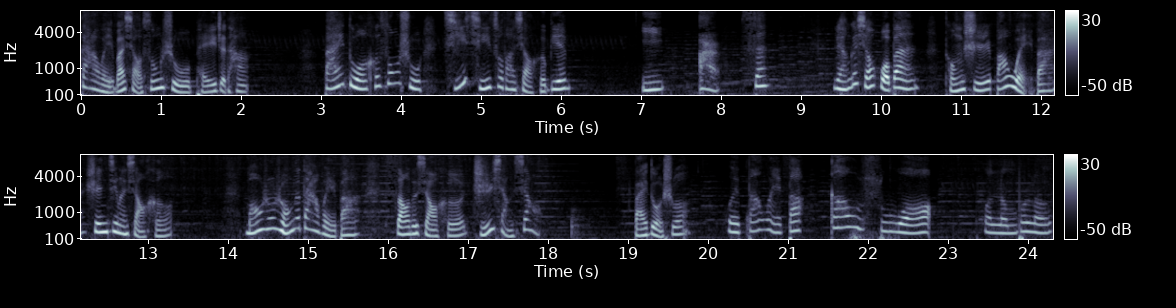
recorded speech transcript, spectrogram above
大尾巴小松鼠陪着它，白朵和松鼠齐齐坐到小河边，一、二、三，两个小伙伴。同时把尾巴伸进了小河，毛茸茸的大尾巴骚的小河只想笑。白朵说：“尾巴，尾巴，告诉我，我能不能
